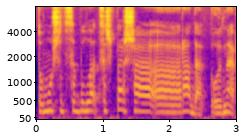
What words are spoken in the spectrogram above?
Тому що це була це ж перша е, рада УНР.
